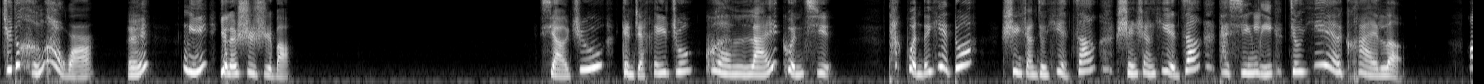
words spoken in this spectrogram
觉得很好玩儿。哎，你也来试试吧。小猪跟着黑猪滚来滚去，它滚得越多，身上就越脏；身上越脏，它心里就越快乐。啊，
